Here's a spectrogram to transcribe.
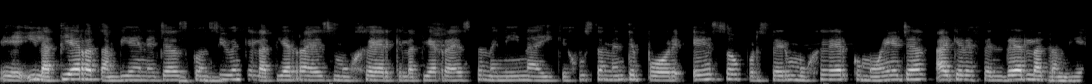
Eh, y la tierra también, ellas conciben que la tierra es mujer, que la tierra es femenina y que justamente por eso, por ser mujer como ellas, hay que defenderla también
